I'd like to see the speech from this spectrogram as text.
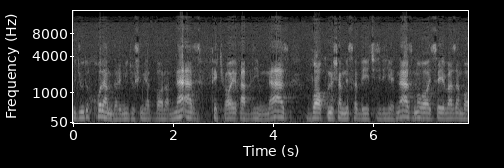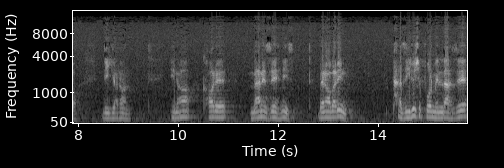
وجود خودم داره میجوش میاد بالا. نه از فکرهای قبلیم نه از واکنشم نسبت به یه چیز دیگه نه از مقایسه وزن با دیگران. اینا کار من ذهنی است. بنابراین پذیرش فرم لحظه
